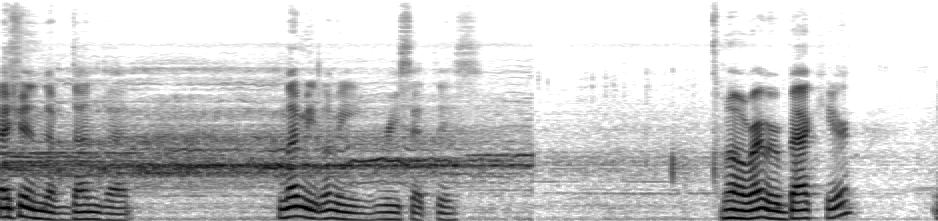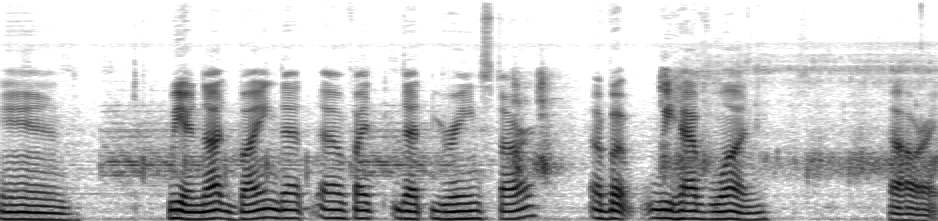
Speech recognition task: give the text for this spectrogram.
I shouldn't have done that. Let me let me reset this. Alright, we're back here. And we are not buying that uh fight that green star. Uh, but we have one. Alright.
